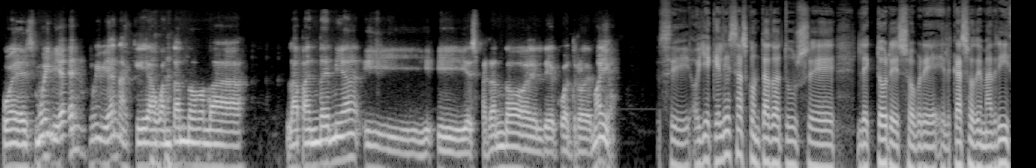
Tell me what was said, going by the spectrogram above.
Pues muy bien, muy bien, aquí aguantando la, pandemia y, esperando el día 4 de mayo. Sí, oye, ¿qué les has contado a tus eh, lectores sobre el caso de Madrid?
